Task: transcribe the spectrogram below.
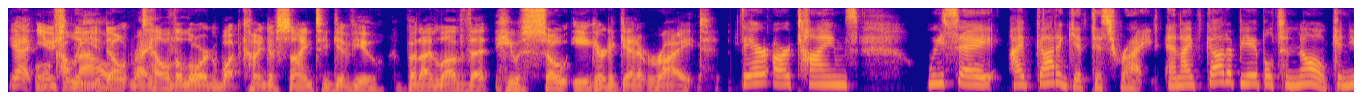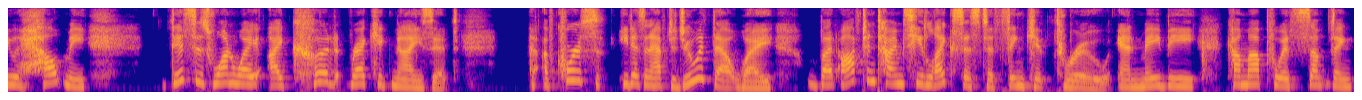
yeah, will usually come you don't right? tell the Lord what kind of sign to give you, but I love that he was so eager to get it right. There are times we say, I've got to get this right and I've got to be able to know. Can you help me? This is one way I could recognize it. Of course, he doesn't have to do it that way, but oftentimes he likes us to think it through and maybe come up with something,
